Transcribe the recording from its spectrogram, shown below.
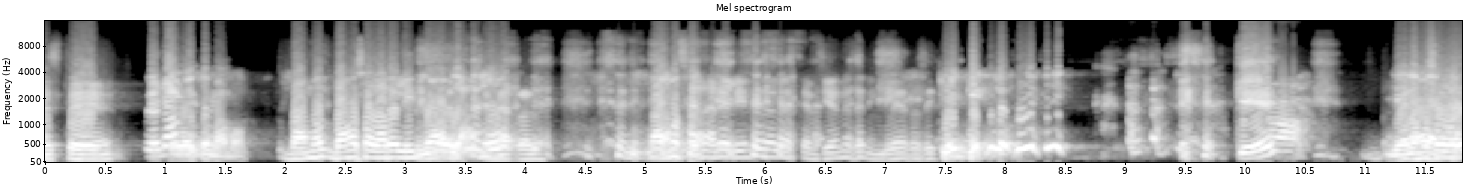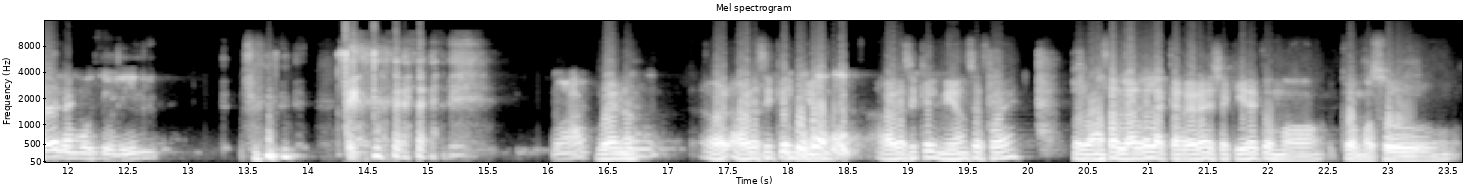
este. Pero no, güey. mamó. Vamos, vamos a dar el intro No de. Vamos a dar el intro de las canciones en inglés, así ¿Qué, que qué? ¿Qué? Jonathan Vamos a ver. Mussolini. No, ah, bueno, ahora ahora sí que el mión, ahora sí que el mión se fue. Pues vamos a hablar de la carrera de Shakira como, como su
